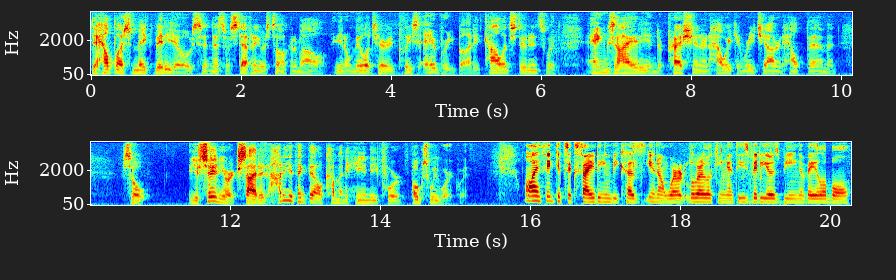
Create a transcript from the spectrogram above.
to help us make videos. And that's what Stephanie was talking about. You know, military, police, everybody, college students with anxiety and depression, and how we can reach out and help them. And so, you're saying you're excited. How do you think that'll come in handy for folks we work with? Well, I think it's exciting because you know we're we're looking at these videos being available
